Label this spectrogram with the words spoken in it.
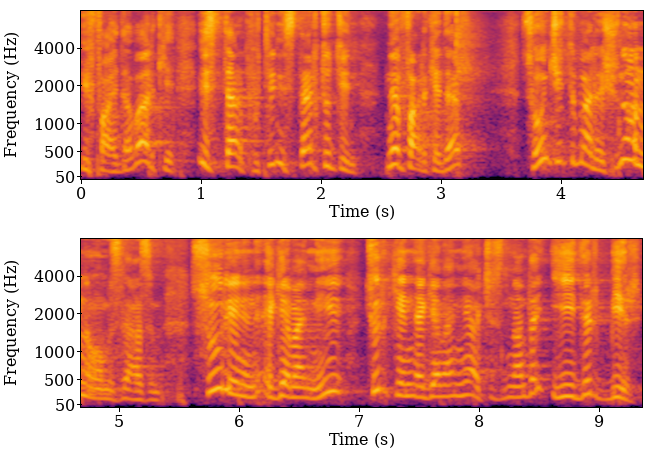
bir fayda var ki? İster Putin ister Tutin. Ne fark eder? Sonuç itibariyle şunu anlamamız lazım. Suriye'nin egemenliği Türkiye'nin egemenliği açısından da iyidir bir.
